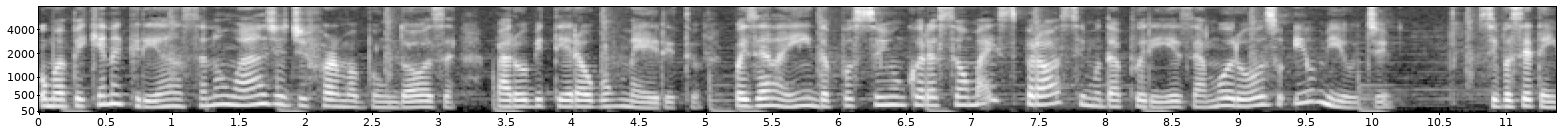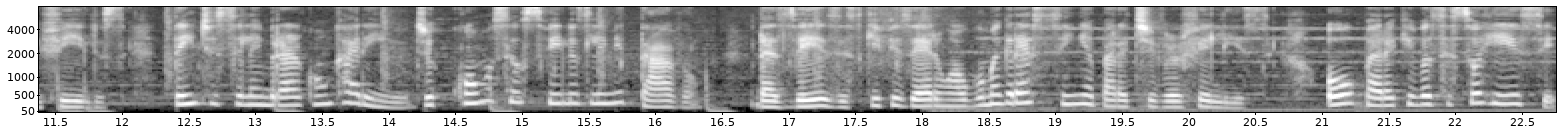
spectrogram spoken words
Uma pequena criança não age de forma bondosa para obter algum mérito, pois ela ainda possui um coração mais próximo da pureza, amoroso e humilde. Se você tem filhos, tente se lembrar com carinho de como seus filhos limitavam, das vezes que fizeram alguma gracinha para te ver feliz, ou para que você sorrisse,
